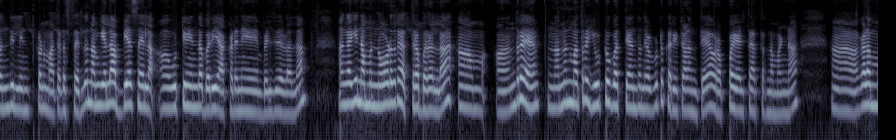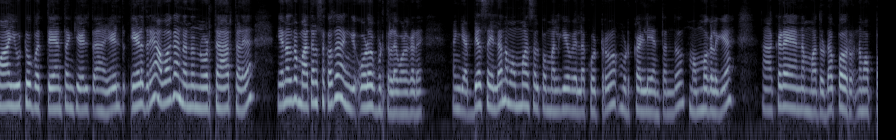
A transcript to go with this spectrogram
ಬಂದು ಇಲ್ಲಿ ನಿಂತ್ಕೊಂಡು ಮಾತಾಡಿಸ್ತಾ ಇದ್ಲು. ನಮಗೆಲ್ಲ ಅಭ್ಯಾಸ ಇಲ್ಲ. ಹುಟ್ಟಿನಿಂದ ಬರೀ ಆ ಕಡೆನೇ ಬೆಳೆದಿರಲ್ಲ ಹಂಗಾಗಿ ನಮ್ಮನ್ನು ನೋಡಿದ್ರೆ ಹತ್ರ ಬರಲ್ಲ. ಅಂದರೆ ನನ್ನನ್ನು ಮಾತ್ರ ಯೂಟ್ಯೂಬ್ ಅತ್ತೆ ಅಂತಂದು ಹೇಳ್ಬಿಟ್ಟು ಕರಿತಾಳಂತೆ. ಅವರಪ್ಪ ಹೇಳ್ತಾ ಇರ್ತಾರೆ ನಮ್ಮಣ್ಣ ಅಗಳಮ್ಮ ಯೂಟ್ಯೂಬ್ ಅತ್ತೆ ಅಂತ ಕೇಳ್ತಾ ಹೇಳ್ ಹೇಳಿದ್ರೆ ಅವಾಗ ನನ್ನನ್ನು ನೋಡ್ತಾ ಇರ್ತಾಳೆ. ಏನಾದರೂ ಮಾತಾಡ್ಸೋಕ್ಕೋದ್ರೆ ಹಂಗೆ ಓಡೋಗ್ಬಿಡ್ತಾಳೆ ಒಳಗಡೆ. ಹಂಗೆ ಅಭ್ಯಾಸ ಇಲ್ಲ. ನಮ್ಮಮ್ಮ ಸ್ವಲ್ಪ ಮಲ್ಲಿಗೆ ಹೂವೆಲ್ಲ ಕೊಟ್ಟರು ಮುಡ್ಕಳ್ಳಿ ಅಂತಂದು ಮೊಮ್ಮಗಳಿಗೆ. ಆ ಕಡೆ ನಮ್ಮ ದೊಡ್ಡಪ್ಪ ಅವರು ನಮ್ಮಪ್ಪ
